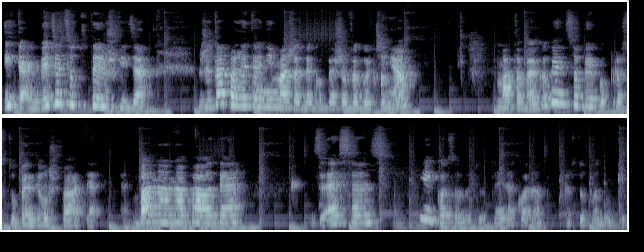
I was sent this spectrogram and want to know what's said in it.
I tak, wiecie co tutaj już widzę? Że ta paleta nie ma żadnego beżowego cienia matowego, więc sobie po prostu będę używała ten banana powder z Essence i go sobie tutaj nakładam po prostu pod łuki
